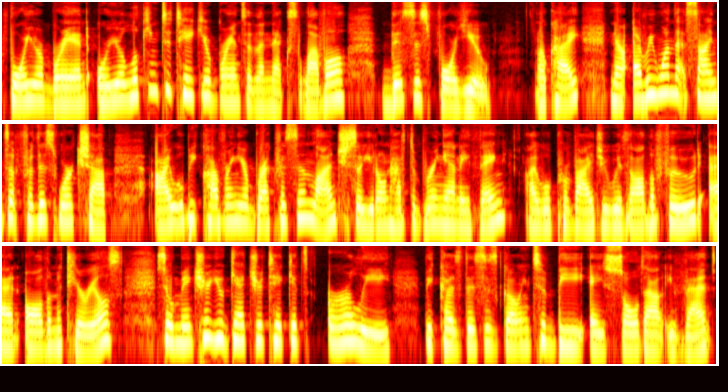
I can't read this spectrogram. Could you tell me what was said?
for your brand or you're looking to take your brand to the next level, this is for you. Okay. Now, everyone that signs up for this workshop, I will be covering your breakfast and lunch so you don't have to bring anything. I will provide you with all the food and all the materials. So make sure you get your tickets early because this is going to be a sold out event.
